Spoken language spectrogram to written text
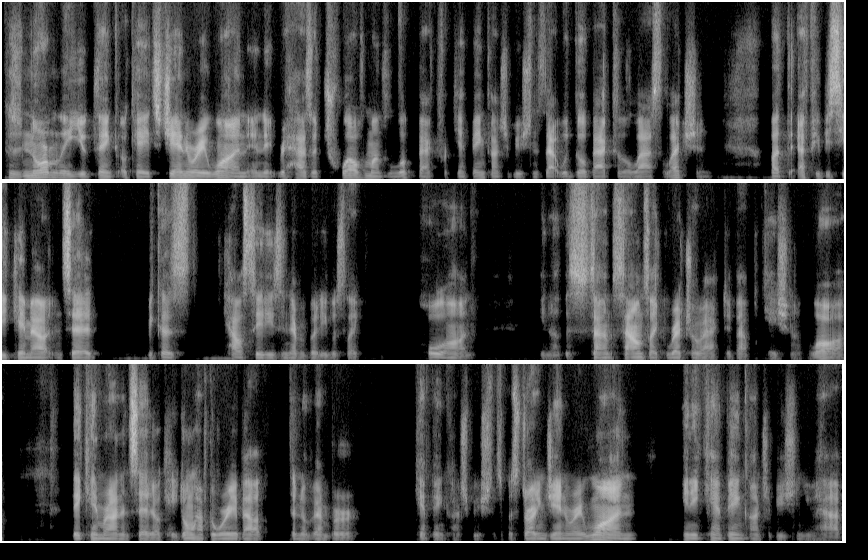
because normally you'd think, okay, it's January 1 and it has a 12 month look back for campaign contributions. That would go back to the last election. But the FPPC came out and said, because Cal Cities and everybody was like, hold on, you know, this sound, sounds like retroactive application of law. They came around and said, okay, don't have to worry about the November campaign contributions, but starting January 1, any campaign contribution you have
